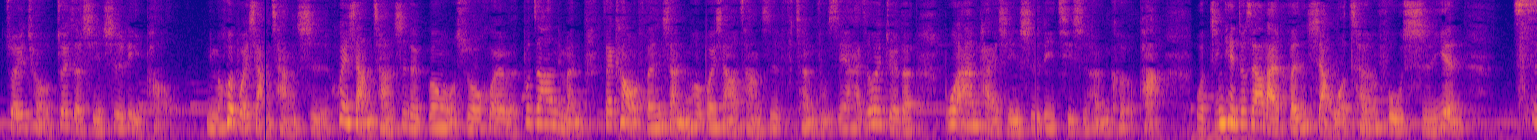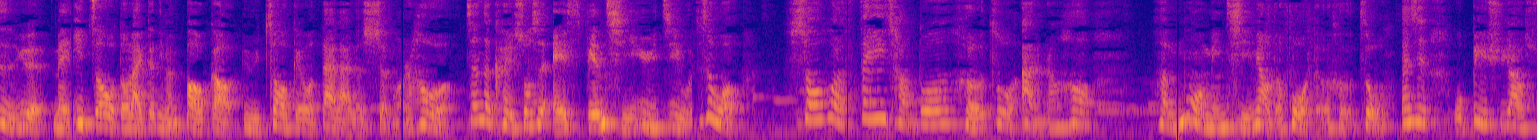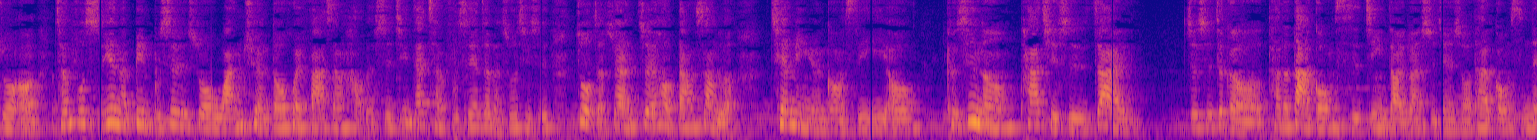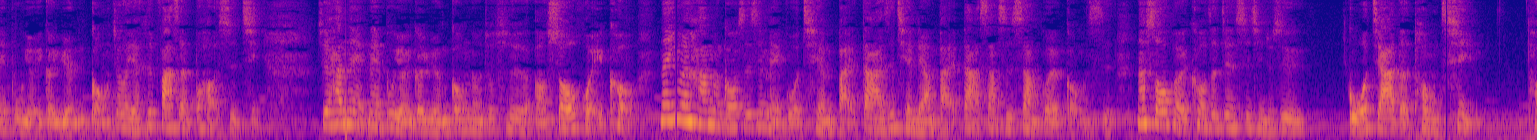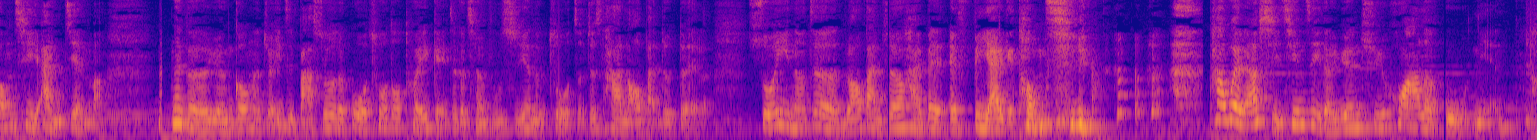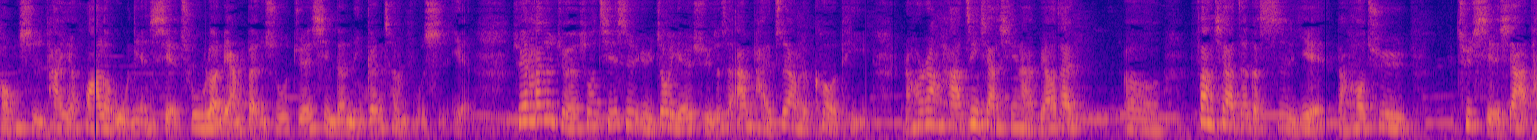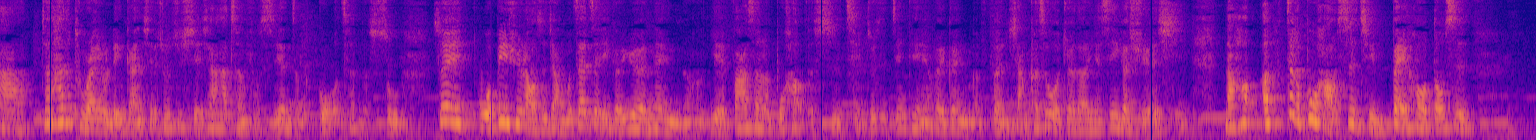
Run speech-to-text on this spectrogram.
追求追着行事力跑，你们会不会想尝试？会想尝试的跟我说会。不知道你们在看我分享，你们会不会想要尝试臣服实验？还是会觉得不安排行事力其实很可怕？我今天就是要来分享我臣服实验。四月每一周我都来跟你们报告宇宙给我带来了什么，然后我真的可以说是 S 编奇遇记，我就是我收获了非常多合作案，然后很莫名其妙的获得合作，但是我必须要说，呃，臣服实验呢，并不是说完全都会发生好的事情。在《臣服实验》这本书，其实作者虽然最后当上了千名员工的 CEO，可是呢，他其实在就是这个他的大公司经营到一段时间的时候，他的公司内部有一个员工，就也是发生很不好的事情。就是他内内部有一个员工呢，就是呃收回扣。那因为他们公司是美国前百大还是前两百大上市上柜的公司，那收回扣这件事情就是国家的通气通气案件嘛。那个员工呢，就一直把所有的过错都推给这个沉浮实验的作者，就是他的老板就对了。所以呢，这老板最后还被 FBI 给通缉。他为了要洗清自己的冤屈，花了五年，同时他也花了五年写出了两本书《觉醒的你》跟《臣服实验》。所以他就觉得说，其实宇宙也许就是安排这样的课题，然后让他静下心来，不要再呃放下这个事业，然后去。去写下他，就他是突然有灵感写出去写下他臣服实验整个过程的书，所以我必须老实讲，我在这一个月内呢，也发生了不好的事情，就是今天也会跟你们分享。可是我觉得也是一个学习，然后呃，这个不好事情背后都是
